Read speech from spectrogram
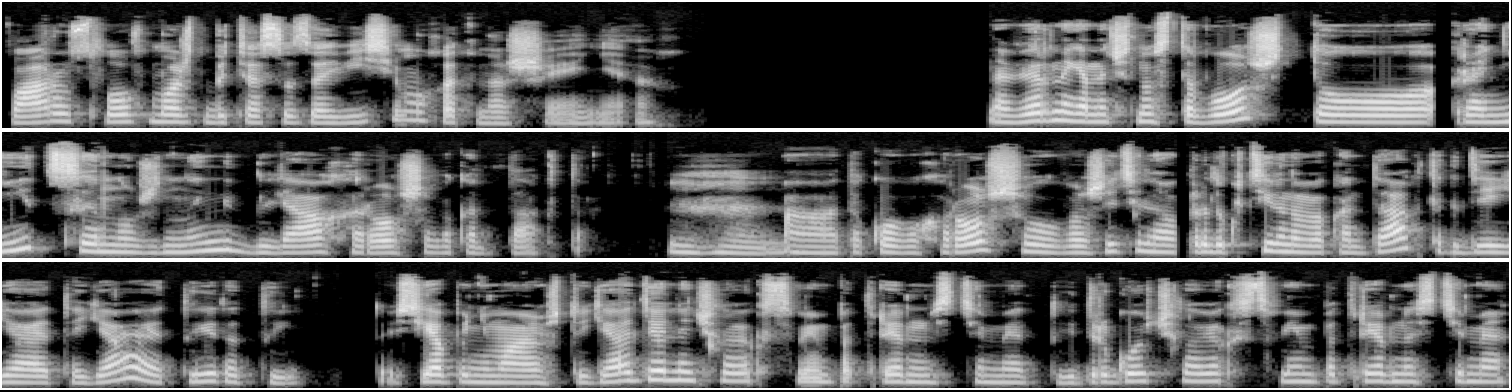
пару слов, может быть, о созависимых отношениях. Наверное, я начну с того, что границы нужны для хорошего контакта. Мгм. а, такого хорошего, уважительного, продуктивного контакта, где я это я, и ты это ты. То есть я понимаю, что я отдельный человек со своими потребностями, ты другой человек со своими потребностями.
